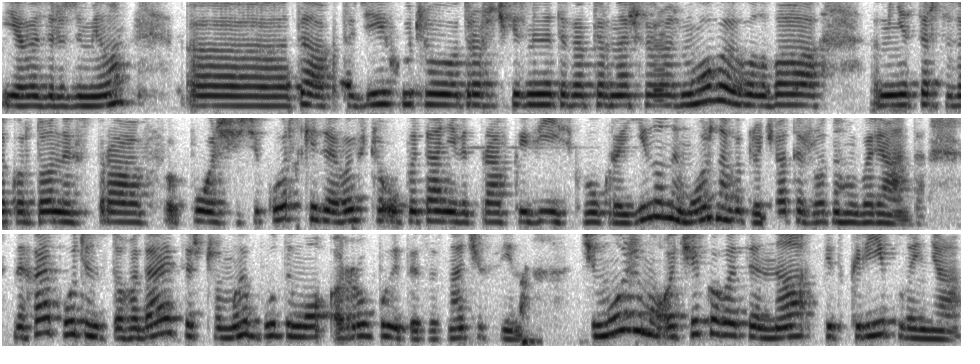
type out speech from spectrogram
Я вас зрозуміла. Е, так, тоді хочу трошечки змінити вектор нашої розмови. Голова Міністерства закордонних справ Польщі Сікорський заявив, що у питанні відправки військ в Україну не можна виключати жодного варіанта. Нехай Путін здогадається, що ми будемо робити, зазначив він. Чи можемо очікувати на підкріплення,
